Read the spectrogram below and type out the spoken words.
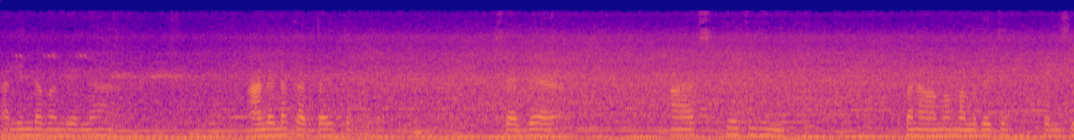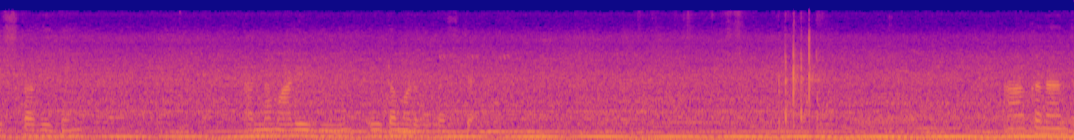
ಅಲ್ಲಿಂದ ಬಂದು ಎಲ್ಲ ಹಾಲೆಲ್ಲ ಕರ್ತಾಯಿತ್ತು ಸದ್ಯ ಆಡಿಸ್ಕೊತಿದ್ದೀನಿ. ಅಪ್ಪ ನಮ್ಮಮ್ಮ ಮಲಗೈತೆ. ಸ್ವಲ್ಪ ಸುಸ್ತಾಗೈತೆ ಮಾಡಿದ್ದೀನಿ ಊಟ ಮಾಡಬೇಕಷ್ಟೆ. ಹಾಕೋಣ ಅಂತ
